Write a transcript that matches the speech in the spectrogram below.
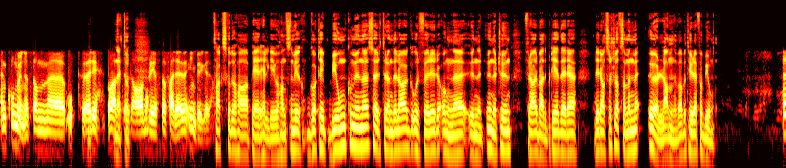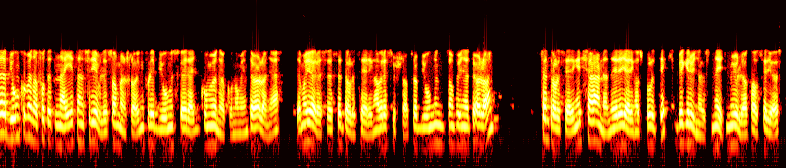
en kommune som eh, opphører, og at Nettopp. da blir så færre innbyggere. Takk skal du ha, Per Helge Johansen. Vi går til Bjugn kommune, Sør-Trøndelag. Ordfører Ogne Undertun fra Arbeiderpartiet. Dere blir altså slått sammen med Ørland. Hva betyr det for Bjugn? Eh, Bjugn kommune har fått et nei til en frivillig sammenslåing fordi Bjugn skal redde kommuneøkonomien til Ørlandet. Det må gjøres ved sentralisering av ressurser fra Bjugn-samfunnet til Ørland. Sentralisering er kjernen i regjeringas politikk. Begrunnelsen er ikke mulig å ta seriøst.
